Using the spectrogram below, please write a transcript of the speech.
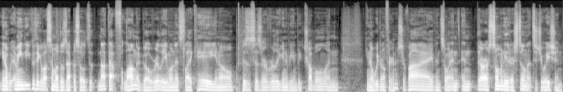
you know, I mean, you can think about some of those episodes that not that long ago, really, when it's like, hey, you know, businesses are really going to be in big trouble, and you know, we don't know if they're going to survive, and so on. And and there are so many that are still in that situation,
